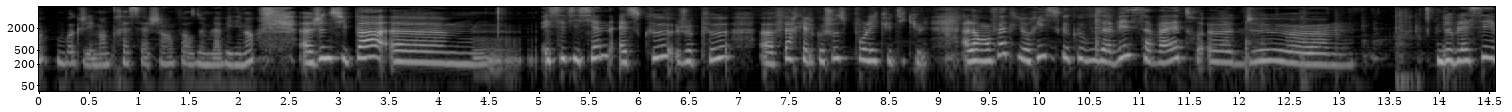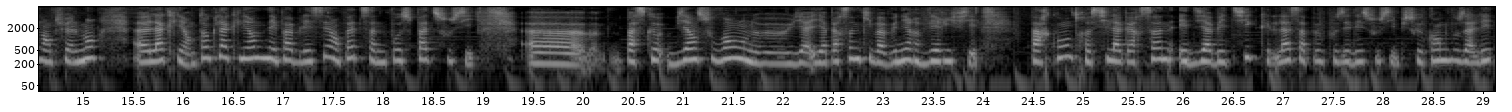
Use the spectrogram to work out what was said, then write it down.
on voit que j'ai les mains très sèches hein, à force de me laver les mains. Euh, je ne suis pas euh, esthéticienne. Est-ce que je peux faire quelque chose pour les cuticules? Alors en fait, le risque que vous avez, ça va être de de blesser éventuellement euh, la cliente. Tant que la cliente n'est pas blessée, en fait, ça ne pose pas de souci. Euh, parce que bien souvent, il n'y a, a, personne qui va venir vérifier. Par contre, si la personne est diabétique, là, ça peut poser des soucis, puisque quand vous allez,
